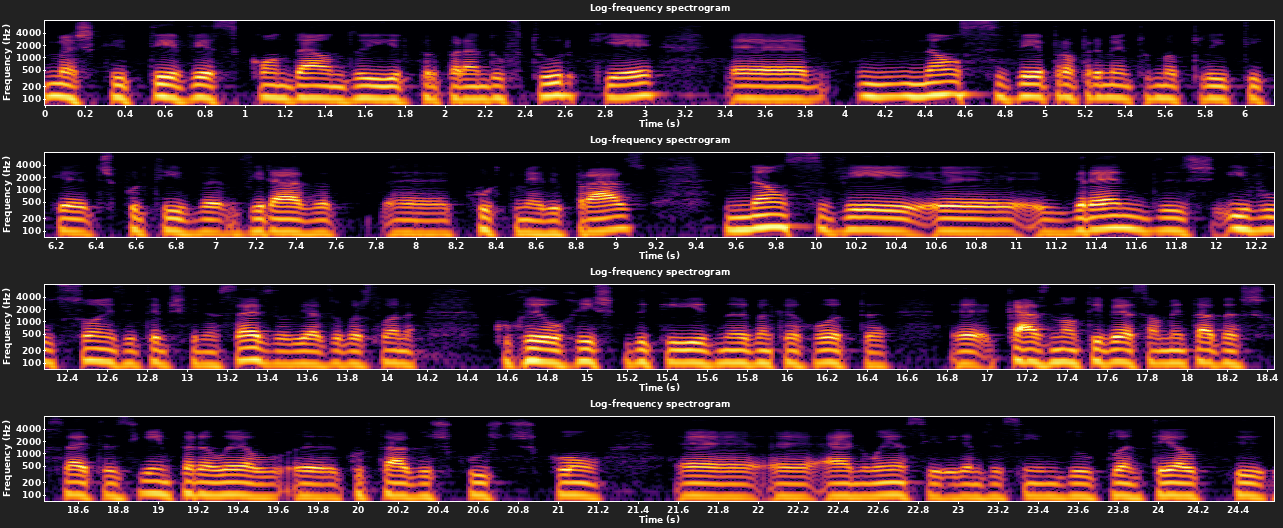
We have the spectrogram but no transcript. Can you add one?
mas que teve esse condão de ir preparando o futuro, que é não se vê propriamente uma política política desportiva virada a curto, médio prazo, não se vê uh, grandes evoluções em termos financeiros, aliás o Barcelona correu o risco de cair na bancarrota uh, caso não tivesse aumentado as receitas e em paralelo uh, cortado os custos com a anuência, digamos assim, do plantel que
